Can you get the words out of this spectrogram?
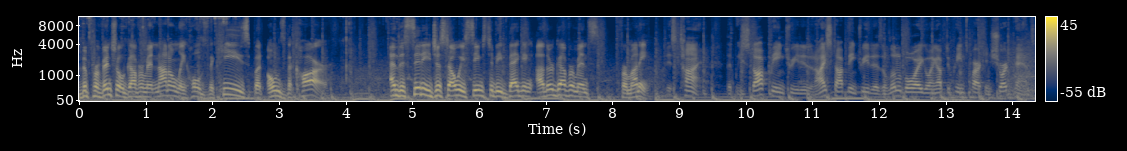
The provincial government not only holds the keys, but owns the car. And the city just always seems to be begging other governments for money. It's time that we stop being treated, and I stop being treated as a little boy going up to Queen's Park in short pants.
